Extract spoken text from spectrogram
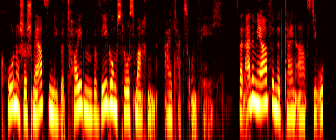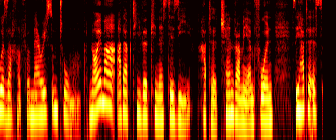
Chronische Schmerzen, die betäuben, bewegungslos machen, alltagsunfähig. Seit einem Jahr findet kein Arzt die Ursache für Marys Symptome. Pneuma-adaptive Kinästhesie hatte Chandra mir empfohlen. Sie hatte es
